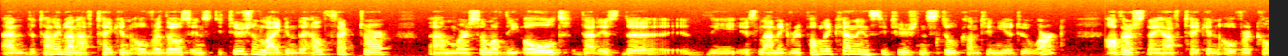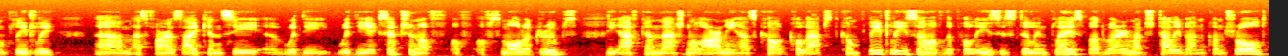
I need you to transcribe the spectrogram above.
and the Taliban have taken over those institutions, like in the health sector, um, where some of the old, that is the the Islamic Republican institutions, still continue to work. Others they have taken over completely. Um, as far as I can see, uh, with the with the exception of, of, of smaller groups, the Afghan National Army has co- collapsed completely. Some of the police is still in place, but very much Taliban controlled,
